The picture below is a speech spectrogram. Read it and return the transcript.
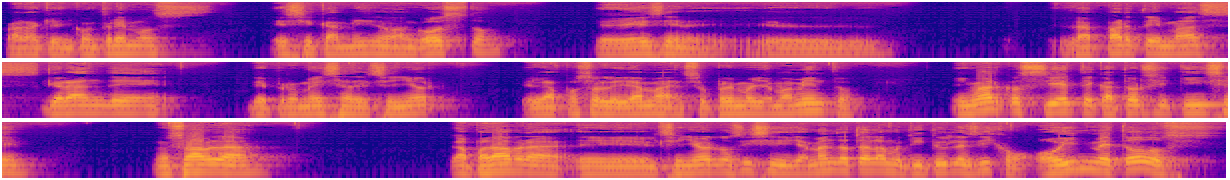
para que encontremos ese camino angosto, que es la parte más grande de promesa del Señor. El apóstol le llama el supremo llamamiento. En Marcos 7, 14 y 15 nos habla la palabra, eh, el Señor nos dice, llamando a toda la multitud les dijo, oídme todos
